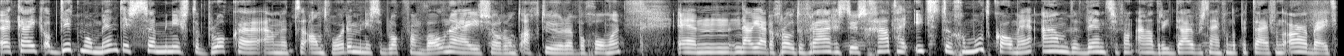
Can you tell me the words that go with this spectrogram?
Uh, kijk, op dit moment is uh, minister Blok aan het antwoorden. Minister Blok van Wonen. Hij is zo rond acht uur begonnen. En nou ja, de grote vraag is dus, gaat hij iets tegemoet komen hè, aan de wensen van Adrie Duivenstein van de Partij van de Arbeid?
